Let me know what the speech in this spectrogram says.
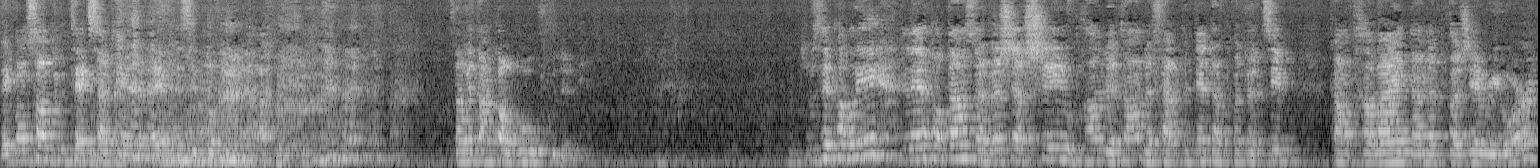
Fait qu'on s'en doutait que ça viendrait, mais c'est pas grave. Ça va être encore beaucoup de vie. Je vous ai parlé de l'importance de rechercher ou prendre le temps de faire peut-être un prototype quand on travaille dans notre projet Reward.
